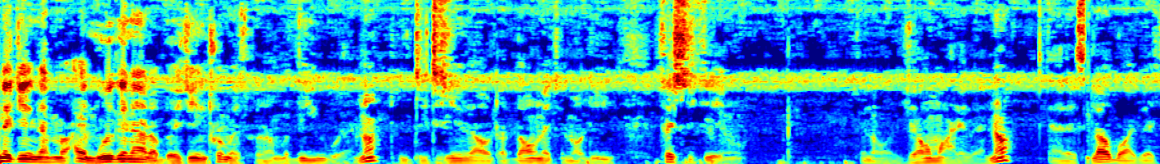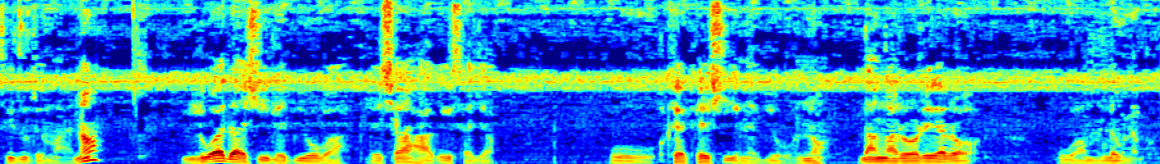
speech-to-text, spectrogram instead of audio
နှစ်ကျင်းသားမှာအဲ့မွေးကနန်းတော့ဘယ်ကျင်းထွက်မယ်ဆိုတော့မသိဘူးပဲနော်ဒီဒီကျင်းသားတော့တောင်းလဲကျွန်တော်ဒီဆက်ရှိကျင်းကိုကျွန်တော်ရောင်းပါတယ်ပဲနော်အဲ့ဒါလောက်ပါပဲကျေးဇူးတင်ပါတယ်နော်လိုအပ်တာရှိလေပြောပါတခြားဟာကိစ္စကြောင့်ဟိုအခက်အခဲရှိရင်လည်းပြောပါနော်တန်ဃာတော်တွေကတော့ဟိုကမလုံနဲ့ပေါ့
